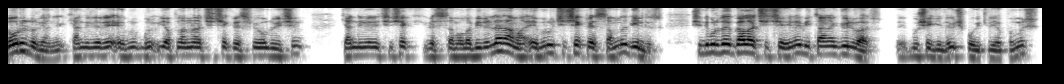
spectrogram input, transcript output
Doğrudur yani. Kendileri Ebru, bu yapılanlar çiçek resmi olduğu için kendileri çiçek ressamı olabilirler ama Ebru çiçek ressamlığı değildir. Şimdi burada gala çiçeğiyle bir tane gül var. E, bu şekilde üç boyutlu yapılmış.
